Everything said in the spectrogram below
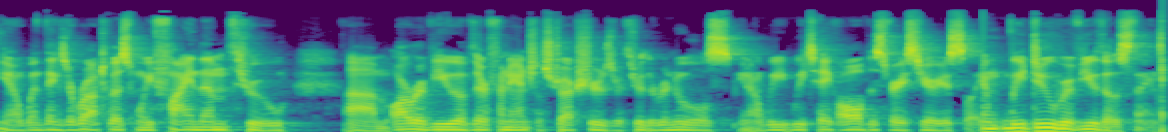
you know, when things are brought to us, when we find them through um, our review of their financial structures or through the renewals, you know, we we take all of this very seriously, and we do review those things.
